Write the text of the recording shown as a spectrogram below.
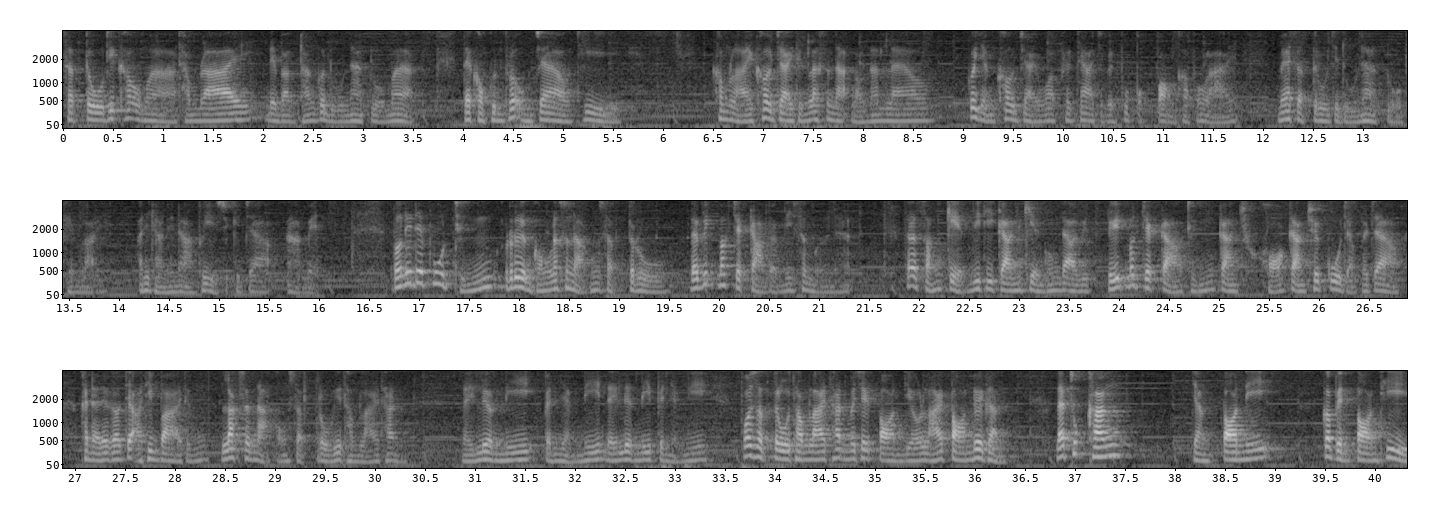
ศัตรูที่เข้ามาทำร้ายในบางครั้งก็ดูน่ากลัวมาก แต่ขอบคุณพระองค์เจ้าที่คำหลายเข้าใจถึงลักษณะเหล่านั้นแล้ว ก็ยังเข้าใจว่าพระเจ้าจะเป็นผู้ปกป้องเขาทั้งหลาย แม้ศัตรูจะดูน่ากลัวเพียงไร อธิษฐานในนามพระเยซูคริสต์เจ้าอาเมน ตอนนี้ได้พูดถึงเรื่องของลักษณะของศัตรู ดาวิดมักจะกล่าวแบบนี้เสมอนะฮะ ถ้าสังเกตวิธีการเขียนของดาวิด ดาวิดมักจะกล่าวถึงการขอการช่วยกู้จากพระเจ้า ขณะเดียวกันจะอธิบายถึงลักษณะของศัตรูที่ทำร้ายท่าน ในเรื่องนี้เป็นอย่างนี้ ในเรื่องนี้เป็นอย่างนี้ เพราะศัตรูทำร้ายท่านไม่ใช่ตอนเดียวหลายตอนด้วยกัน และทุกครั้งอย่างตอนนี้ก็เป็นตอนที่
